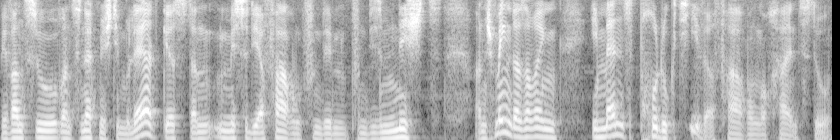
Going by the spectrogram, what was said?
Mir wann du wann du net mich stimuliert gehst dann misst du die Erfahrung von dem von diesem nichts. An schmengen das aber eng immens produktive Erfahrung auch heinst du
